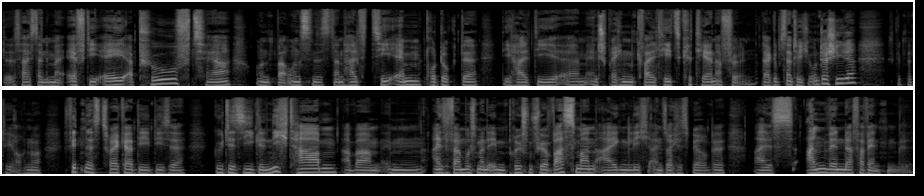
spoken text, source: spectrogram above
das heißt dann immer FDA approved, ja, und bei uns sind es dann halt CM-Produkte, die halt die ähm, entsprechenden Qualitätskriterien erfüllen. Da gibt es natürlich Unterschiede. Es gibt natürlich auch nur Fitness-Tracker, die diese Gütesiegel nicht haben, aber im Einzelfall muss man eben prüfen, für was man eigentlich ein solches Wirbel als Anwender verwenden will.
